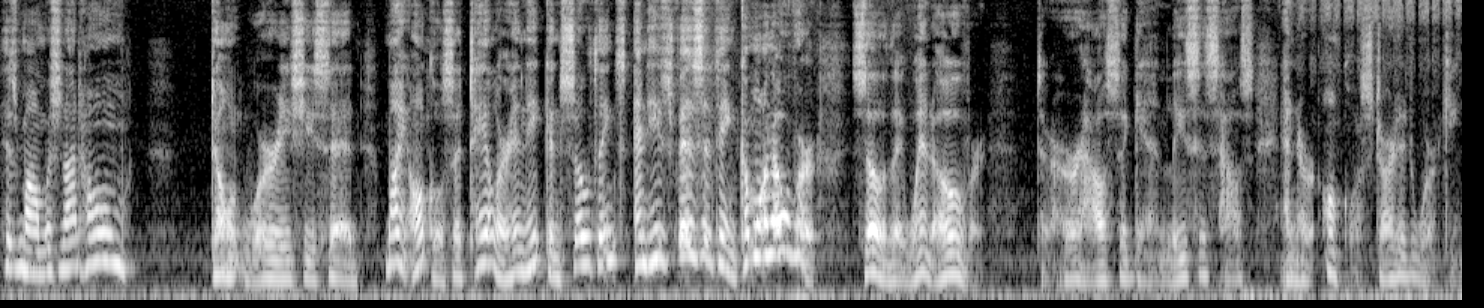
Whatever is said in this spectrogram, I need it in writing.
his mom was not home. Don't worry, she said. My uncle's a tailor and he can sew things and he's visiting. Come on over. So they went over to her house again, Lisa's house, and her uncle started working.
